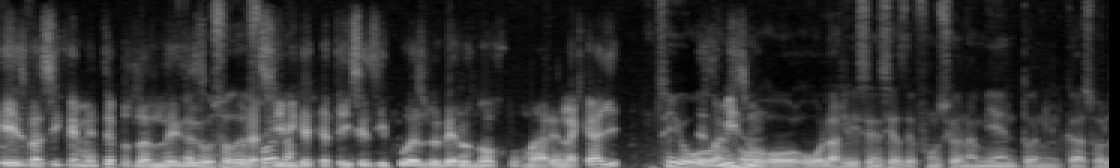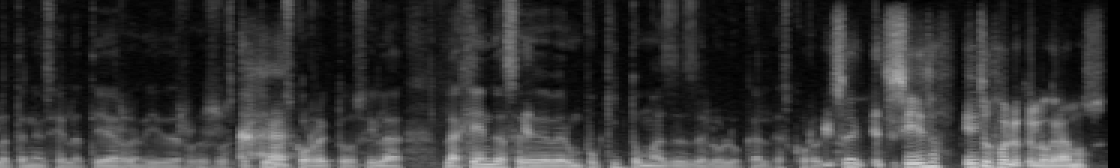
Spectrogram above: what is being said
Es, básicamente pues las leyes de cívica que te dicen si puedes beber o no fumar en la calle. Sí, o, o, las licencias de funcionamiento en el caso de la tenencia de la tierra y de respectivos, es correcto. Sí, la, la, agenda se debe ver un poquito más desde lo local, es correcto. Sí, eso, eso fue lo que logramos.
